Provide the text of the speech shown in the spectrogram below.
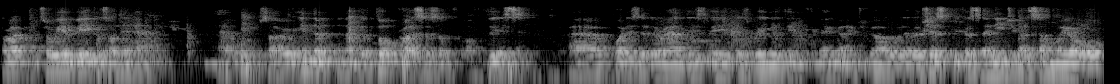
all right, so we have vehicles on there now. Uh, So in the, in the thought process of, of this, uh, what is it around these vehicles where you think they're going to go or whatever, just because they need to go somewhere or,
